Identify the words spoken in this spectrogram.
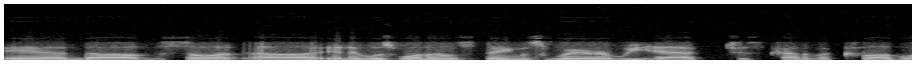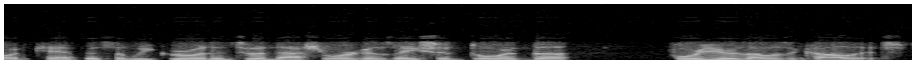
And um, so, uh, and it was one of those things where we had just kind of a club on campus, and we grew it into a national organization during the four years I was in college.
